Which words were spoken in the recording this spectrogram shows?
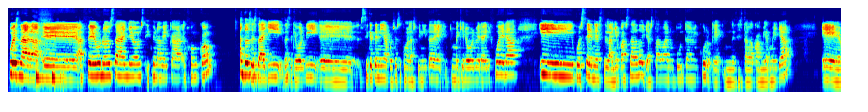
Pues nada, eh, hace unos años hice una beca en Hong Kong. Entonces, desde allí, desde que volví, eh, sí que tenía pues eso como la espinita de me quiero volver a ir fuera. Y pues en este, el año pasado ya estaba en un punto en el curro que necesitaba cambiarme ya. Eh,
